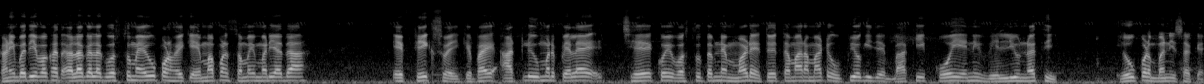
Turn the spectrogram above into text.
ઘણી બધી વખત અલગ અલગ વસ્તુમાં એવું પણ હોય કે એમાં પણ સમય મર્યાદા એ ફિક્સ હોય કે ભાઈ આટલી ઉંમર પહેલાં જે કોઈ વસ્તુ તમને મળે તો એ તમારા માટે ઉપયોગી છે, બાકી કોઈ એની વેલ્યુ નથી. એવું પણ બની શકે.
